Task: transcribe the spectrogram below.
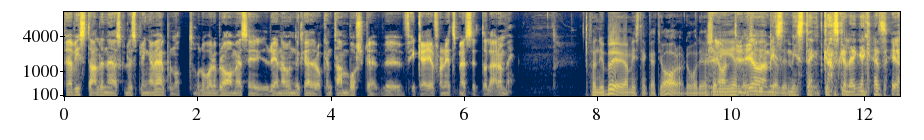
För jag visste aldrig när jag skulle springa iväg på något. Och då var det bra att ha med sig rena underkläder och en tandborste, fick jag erfarenhetsmässigt att lära mig. För nu börjar jag misstänka att jag har ADHD. Jag känner ja, igen mig. Jag har mis misstänkt ganska länge kan jag säga.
